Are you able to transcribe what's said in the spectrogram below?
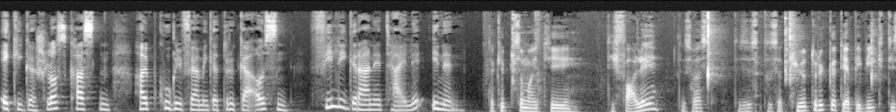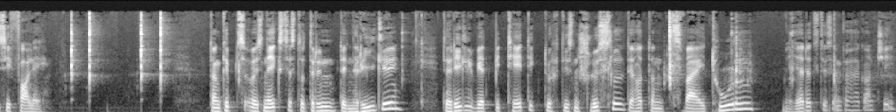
Eckiger Schlosskasten, halbkugelförmiger Drücker außen, filigrane Teile innen. Da gibt es einmal die, die Falle, das heißt, das ist dieser Türdrücker, der bewegt diese Falle. Dann gibt es als nächstes da drin den Riegel. Der Riegel wird betätigt durch diesen Schlüssel, der hat dann zwei Touren. Wir hören jetzt das einfach ganz schön.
